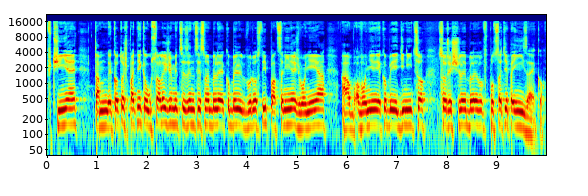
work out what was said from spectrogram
v Číně tam jako to špatně kousali, že my cizinci jsme byli jakoby vodostý placený než oni a, a, a oni jakoby jediný, co, co řešili, byly v podstatě peníze. Jako.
